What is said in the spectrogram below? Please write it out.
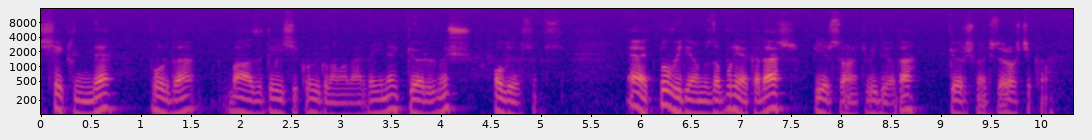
şeklinde burada bazı değişik uygulamalarda yine görülmüş oluyorsunuz. Evet bu videomuzda buraya kadar. Bir sonraki videoda görüşmek üzere. Hoşçakalın.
